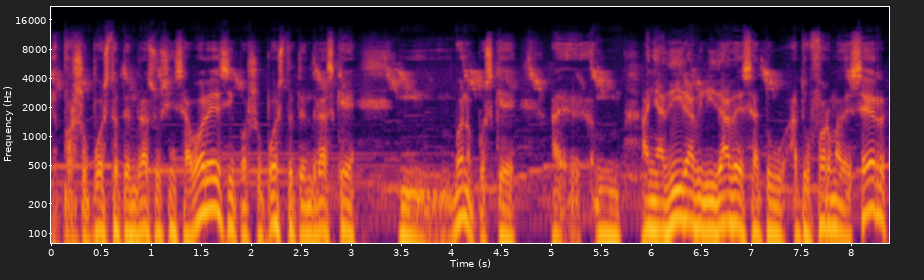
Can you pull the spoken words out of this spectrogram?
Que por supuesto tendrá sus insabores y por supuesto tendrás que, mm, bueno, pues que eh, añadir habilidades a tu, a tu forma de ser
